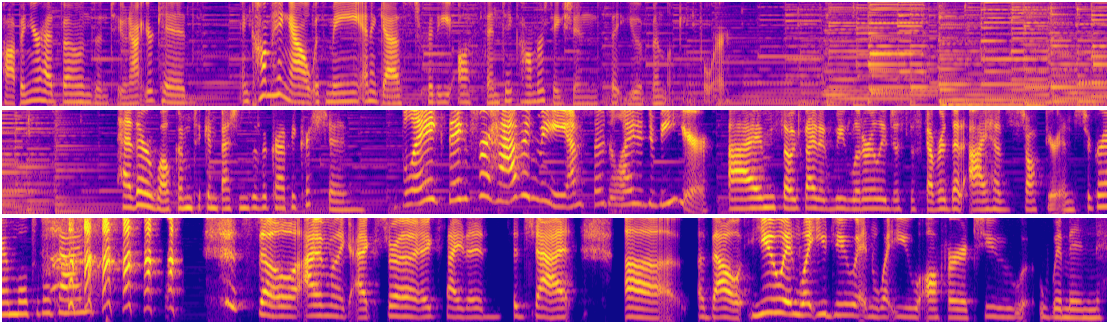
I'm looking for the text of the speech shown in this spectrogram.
pop in your headphones and tune out your kids, and come hang out with me and a guest for the authentic conversations that you have been looking for. Heather, welcome to Confessions of a Crappy Christian. Blake, thanks for having me. I'm so delighted to be here. I'm so excited. We literally just discovered that I have stalked your Instagram multiple times. so I'm like extra excited to chat uh, about you and what you do and what you offer to women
